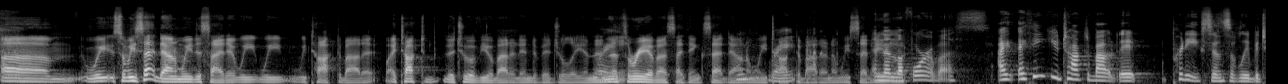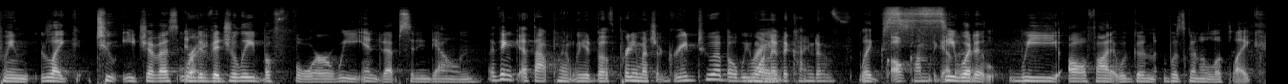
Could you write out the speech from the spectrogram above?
um, we so we sat down and we decided we we we talked about it. I talked to the two of you about it individually, and then the three of us I think sat down and we Right. talked about it and we said, And hey, then the four of us. I, I think you talked about it pretty extensively between like to each of us Right. individually before we ended up sitting down I think at that point we had both pretty much agreed to it, but we Right. wanted to kind of like all come together. see what it we all thought it would gonna, was going to look like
